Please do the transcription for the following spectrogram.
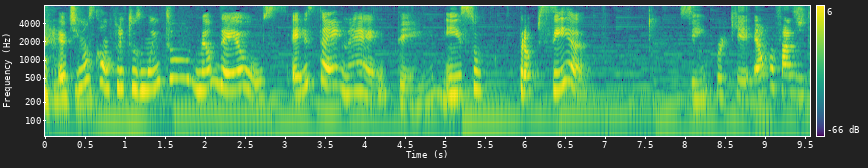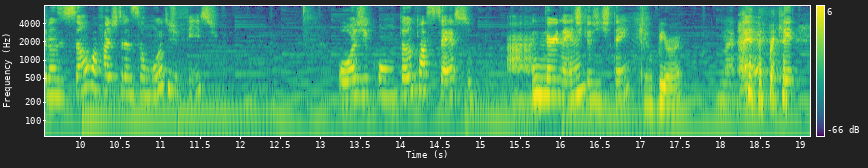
eu tinha uns conflitos muito, meu Deus, eles têm, né? Tem. E isso propicia. Sim, porque é uma fase de transição, uma fase de transição muito difícil. Hoje, com tanto acesso à uhum. internet que a gente tem. Que é o pior. Né? É, porque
